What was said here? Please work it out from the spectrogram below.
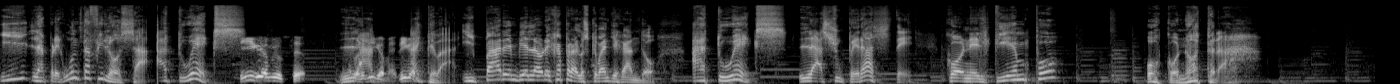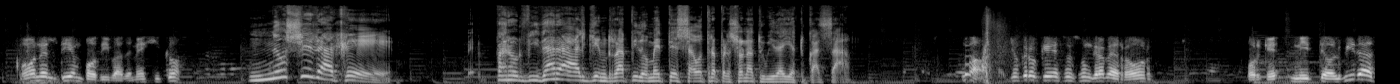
Y la pregunta filosa a tu ex. Dígame usted. Ver, La- dígame, dígame. Ahí te va. Y paren bien la oreja para los que van llegando. ¿A tu ex la superaste con el tiempo o con otra? Con el tiempo, diva de México. ¿No será que para olvidar a alguien rápido metes a otra persona a tu vida y a tu casa? No, yo creo que eso es un grave error. Porque ni te olvidas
